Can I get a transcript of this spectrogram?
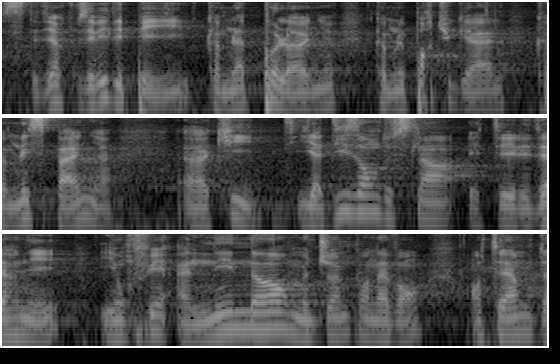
C'est-à-dire que vous avez des pays comme la Pologne, comme le Portugal, comme l'Espagne, euh, qui, il y a 10 ans de cela, étaient les derniers et ont fait un énorme jump en avant en termes Mais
